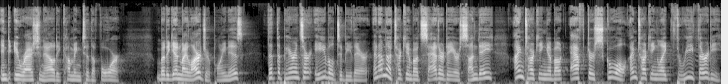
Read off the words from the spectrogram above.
and irrationality coming to the fore. But again, my larger point is that the parents are able to be there. And I'm not talking about Saturday or Sunday. I'm talking about after school. I'm talking like 3:30,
